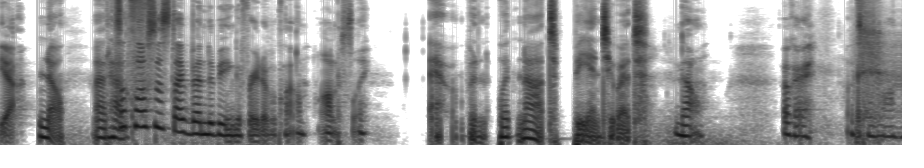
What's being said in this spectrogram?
Yeah, No, I'd it's the closest I've been to being afraid of a clown. Honestly, I would, would not be into it. no. Okay, let's move on.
